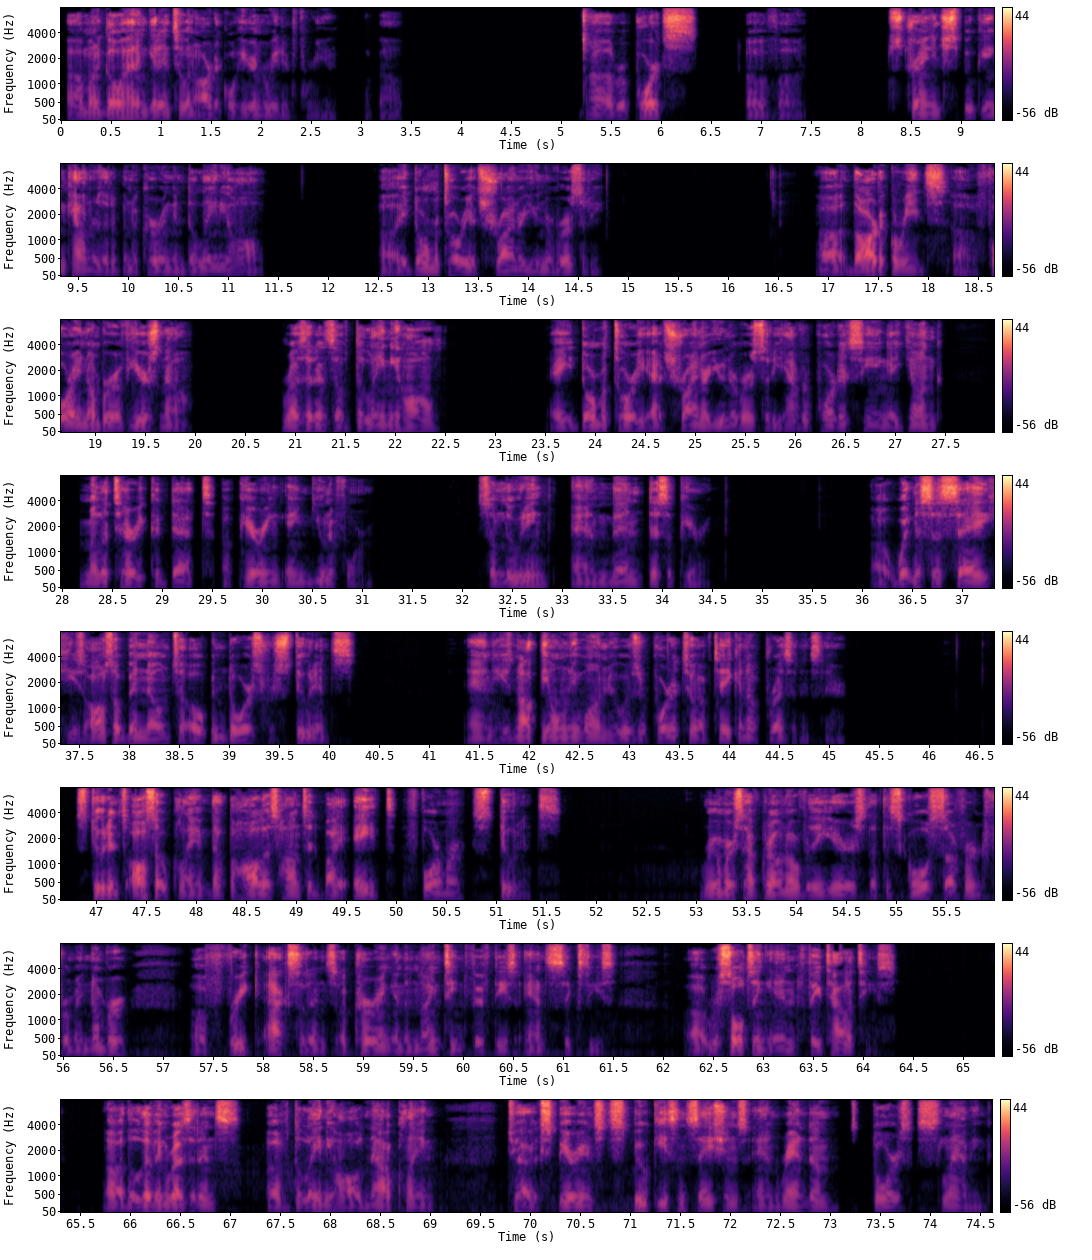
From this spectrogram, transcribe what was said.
Uh, I'm going to go ahead and get into an article here and read it for you about uh, reports of uh, strange, spooky encounters that have been occurring in Delaney Hall uh, a dormitory at Schreiner University. Uh, the article reads uh, For a number of years now, residents of Delaney Hall, a dormitory at Schreiner University, have reported seeing a young military cadet appearing in uniform, saluting, and then disappearing. Uh, witnesses say he's also been known to open doors for students and he's not the only one who is reported to have taken up residence there. Students also claim that the hall is haunted by eight former students. Rumors have grown over the years that the school suffered from a number of freak accidents occurring in the 1950s and 60s, uh, resulting in fatalities. Uh, the living residents of Delaney Hall now claim to have experienced spooky sensations and random doors slamming,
